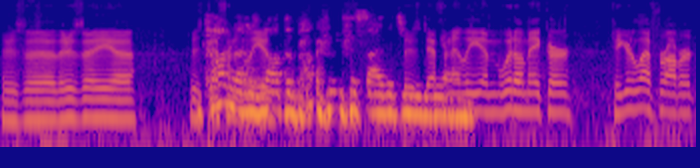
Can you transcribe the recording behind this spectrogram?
There's a there's a uh, there's Conrad is definitely a, the, the side that you there's need to be on. definitely a widowmaker to your left, Robert.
